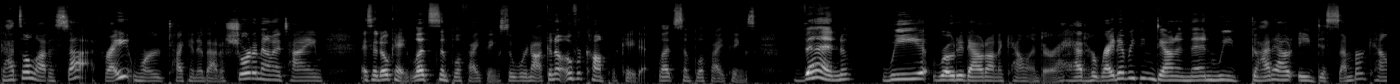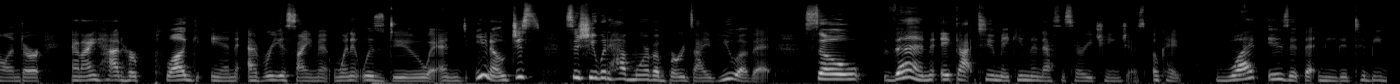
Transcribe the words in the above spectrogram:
that's a lot of stuff, right? we're talking about a short amount of time. I said, okay, let's simplify things. So we're not going to overcomplicate it. Let's simplify things. Then we wrote it out on a calendar. I had her write everything down and then we got out a December calendar and I had her plug in every assignment when it was due and, you know, just so she would have more of a bird's eye view of it. So then it got to making the necessary changes. Okay, what is it that needed to be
